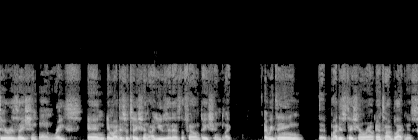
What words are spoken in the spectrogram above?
theorization on race. And in my dissertation, I use it as the foundation. Like everything that my dissertation around anti-blackness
